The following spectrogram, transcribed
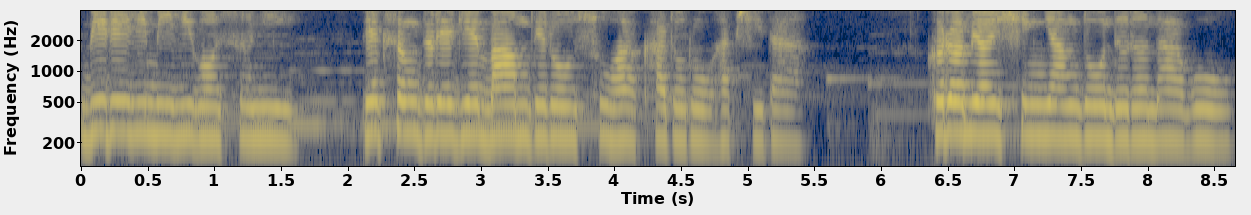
밀이 이미 익었으니 백성들에게 마음대로 수확하도록 합시다. 그러면 식량도 늘어나고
